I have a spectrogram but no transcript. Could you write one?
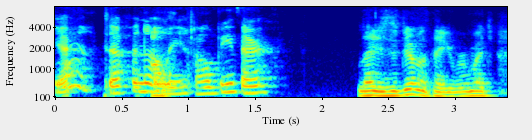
Yeah, definitely. I'll be there. Ladies and gentlemen, thank you very much.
